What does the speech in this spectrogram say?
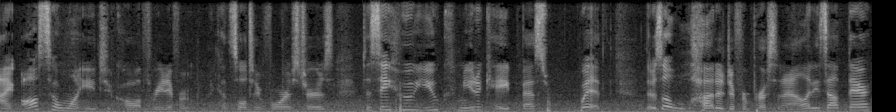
I also want you to call three different consulting foresters to see who you communicate best with. There's a lot of different personalities out there,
